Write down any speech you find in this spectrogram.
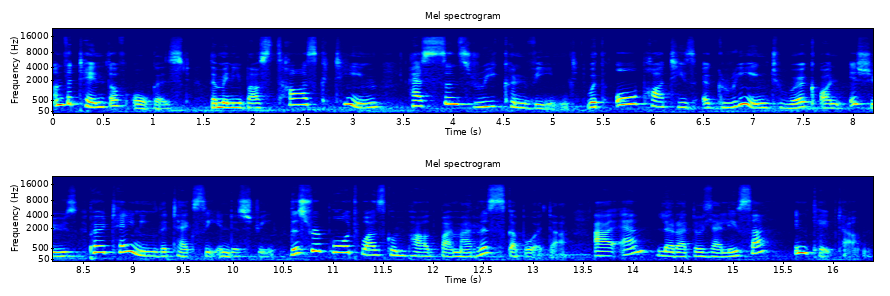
on the 10th of August. The minibus task team has since reconvened, with all parties agreeing to work on issues pertaining the taxi industry. This report was compiled by Mariska Botha. I am Lerato Dlalisa in Cape Town.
